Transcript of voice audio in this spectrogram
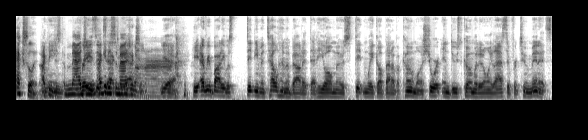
excellent. I, can just imagine. I can just imagine. "Arr." Yeah, he everybody was didn't even tell him about it that he almost didn't wake up out of a coma, a short induced coma that only lasted for two minutes.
